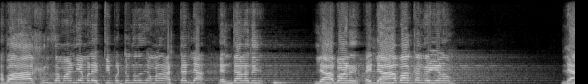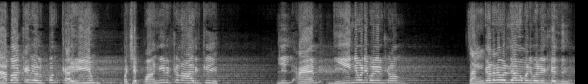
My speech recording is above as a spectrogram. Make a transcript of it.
അപ്പൊ ആഖിർ സമാനിൽ നമ്മൾ എത്തിപ്പെട്ടു എന്നുള്ളത് നമ്മളെ നഷ്ടമല്ല. എന്താണത്? ലാഭാണ് അത് ലാഭാക്കാൻ കഴിയണം. ലാഭാക്കാൻ എളുപ്പം കഴിയും. പക്ഷെ പണിയെടുക്കണം ആർക്ക്? ദീന് വേണ്ടി പണിയെടുക്കണം. സംഘടന വലുതാകാൻ വേണ്ടി പണിയെടുക്കരുത്.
